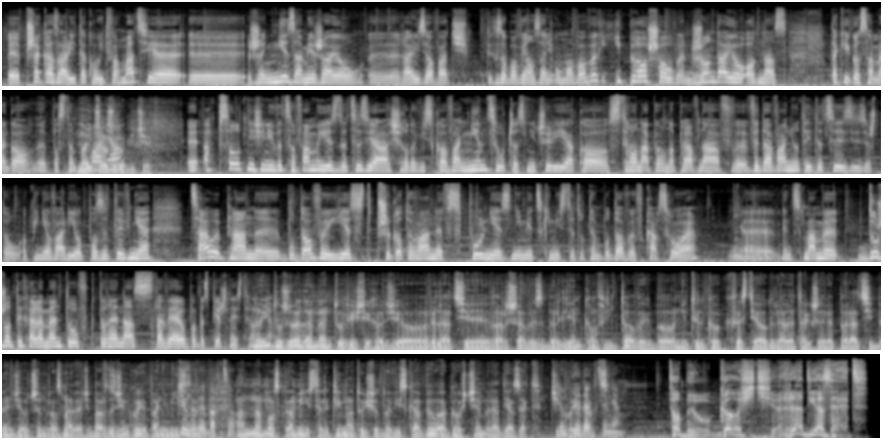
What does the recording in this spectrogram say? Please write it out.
y, przekazali taką informację, że nie zamierzają realizować tych zobowiązań umowowych i proszą, wręcz żądają od nas takiego samego y, No i postępowania. co zrobicie? Absolutnie się nie wycofamy. Jest decyzja środowiskowa. Niemcy uczestniczyli jako strona pełnoprawna w wydawaniu tej decyzji, zresztą opiniowali ją pozytywnie. Cały plan y, budowy jest przygotowany wspólnie z Niemieckim Instytutem Budowy w Karlsruhe. Y, Więc mamy dużo tych elementów, które nas stawiają po bezpiecznej stronie. No i dużo elementów, jeśli chodzi o relacje Warszawy z Berlinem konfliktowych, bo nie tylko kwestia Odry, ale także reparacji będzie o czym rozmawiać. Bardzo dziękuję pani minister. Dziękuję bardzo. Anna Moskwa, minister klimatu i środowiska, była gościem Radia Z. Dziękuję, Dziękuję, bardzo. To był gość Radia Z.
